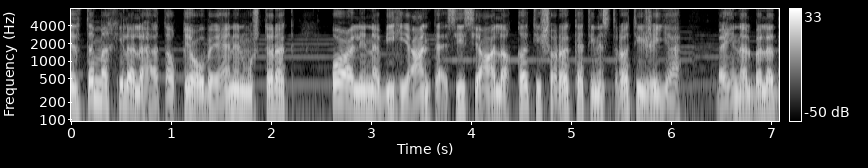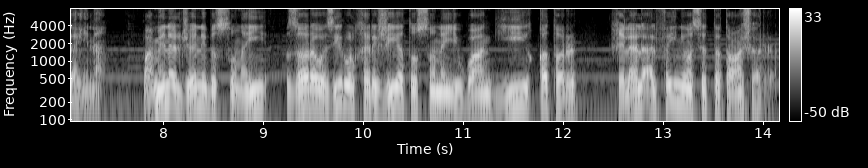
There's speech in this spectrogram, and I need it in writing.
إذ تم خلالها توقيع بيان مشترك أعلن به عن تأسيس علاقات شراكة استراتيجية بين البلدين. ومن الجانب الصيني زار وزير الخارجية الصيني وانغ يي قطر خلال 2016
